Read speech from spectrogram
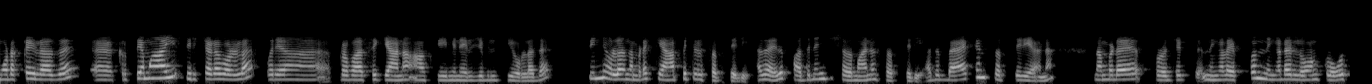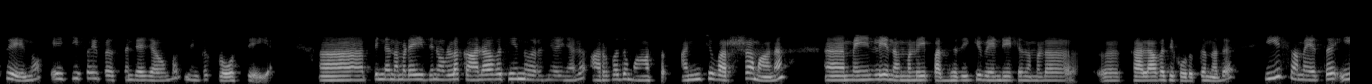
മുടക്കമില്ലാതെ കൃത്യമായി തിരിച്ചടവുള്ള ഒരു പ്രവാസിക്കാണ് ആ സ്കീമിന് എലിജിബിലിറ്റി ഉള്ളത്. പിന്നെയുള്ളത് നമ്മുടെ ക്യാപിറ്റൽ സബ്സിഡി അതായത് പതിനഞ്ച് ശതമാനം സബ്സിഡി അത് ബാക്ക് ആൻഡ് സബ്സിഡിയാണ് നമ്മുടെ പ്രൊജക്ട് നിങ്ങൾ എപ്പം നിങ്ങളുടെ ലോൺ ക്ലോസ് ചെയ്യുന്നു എയ്റ്റി ഫൈവ് പെർസെന്റേജ് ആകുമ്പോൾ നിങ്ങൾക്ക് ക്ലോസ് ചെയ്യാം. പിന്നെ നമ്മുടെ ഇതിനുള്ള കാലാവധി എന്ന് പറഞ്ഞു കഴിഞ്ഞാൽ അറുപത് മാസം അഞ്ച് വർഷമാണ് മെയിൻലി നമ്മൾ ഈ പദ്ധതിക്ക് വേണ്ടിയിട്ട് നമ്മൾ കാലാവധി കൊടുക്കുന്നത്. ഈ സമയത്ത് ഈ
